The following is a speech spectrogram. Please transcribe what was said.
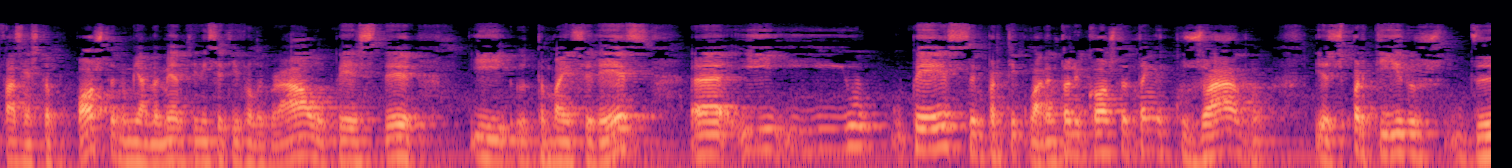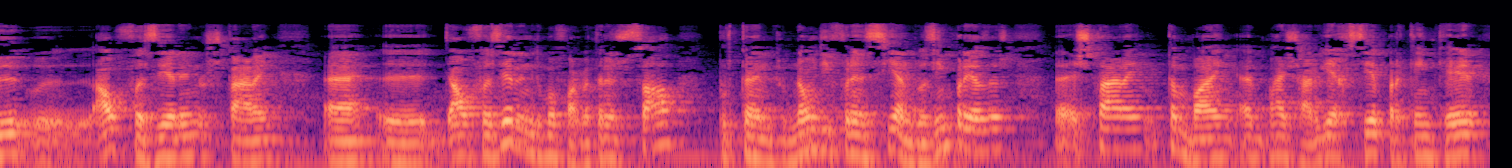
fazem esta proposta, nomeadamente a Iniciativa Liberal, o PSD e também o CDS, e, e, o PS em particular, António Costa, tem acusado estes partidos de, ao fazerem, estarem ao fazerem de uma forma transversal, portanto, não diferenciando as empresas, eh, estarem também a baixar o IRC para quem quer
